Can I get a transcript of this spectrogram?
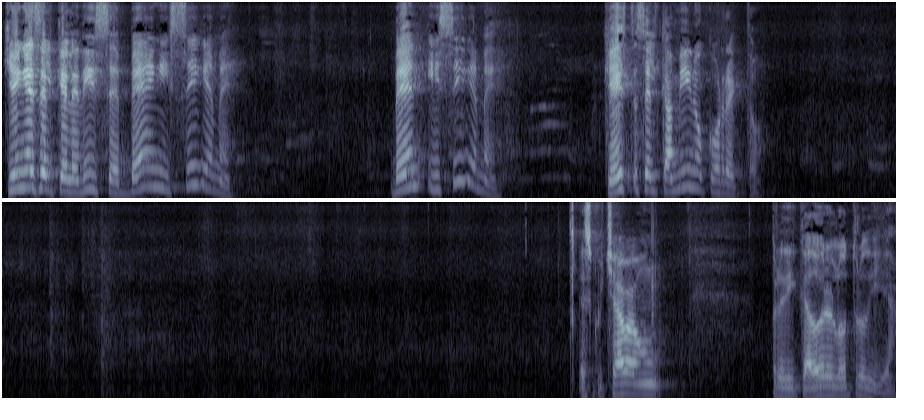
¿Quién es el que le dice, ven y sígueme? Ven y sígueme. Que este es el camino correcto. Escuchaba un predicador el otro día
